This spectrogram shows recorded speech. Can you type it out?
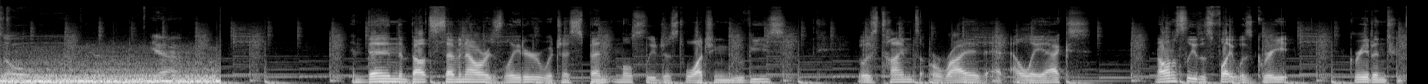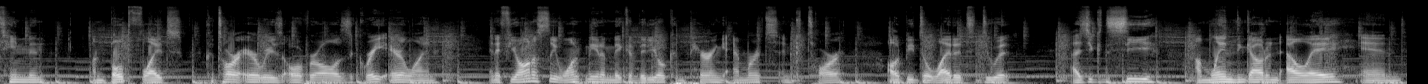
so, yeah. And then about seven hours later, which I spent mostly just watching movies, it was time to arrive at LAX. And honestly, this flight was great. Great entertainment on both flights. Qatar Airways overall is a great airline. And if you honestly want me to make a video comparing Emirates and Qatar, I would be delighted to do it. As you can see, I'm landing out in LA and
